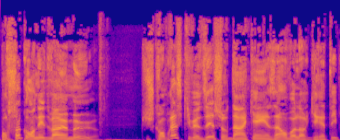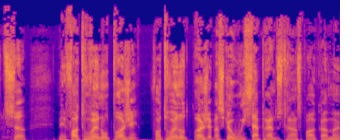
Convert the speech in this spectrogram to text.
Pour ça qu'on est devant un mur. Puis je comprends ce qu'il veut dire sur dans 15 ans, on va le regretter, puis tout ça. Mais il faut trouver un autre projet. faut trouver un autre projet parce que oui, ça prend du transport en commun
